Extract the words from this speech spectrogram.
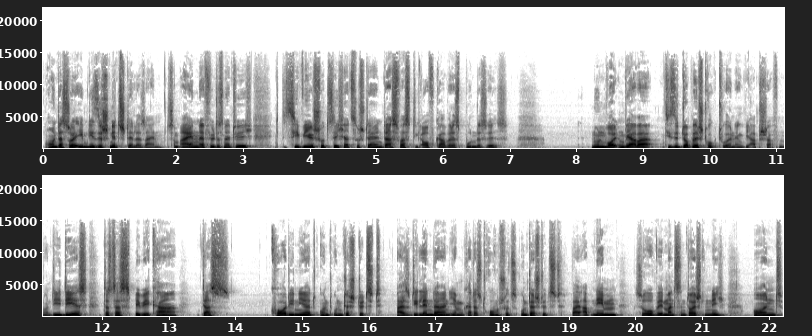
Und das soll eben diese Schnittstelle sein. Zum einen erfüllt es natürlich, Zivilschutz sicherzustellen, das, was die Aufgabe des Bundes ist. Nun wollten wir aber diese Doppelstrukturen irgendwie abschaffen. Und die Idee ist, dass das BBK das koordiniert und unterstützt. Also die Länder in ihrem Katastrophenschutz unterstützt. Weil abnehmen, so will man es in Deutschland nicht und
